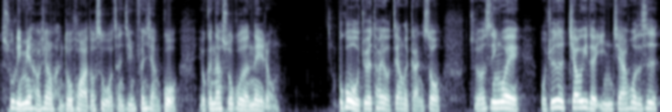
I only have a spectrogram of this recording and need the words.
书里面好像很多话都是我曾经分享过、有跟他说过的内容。不过我觉得他有这样的感受，主要是因为我觉得交易的赢家或者是。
